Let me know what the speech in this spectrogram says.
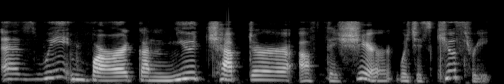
As we embark on a new chapter of this year, which is Q3,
